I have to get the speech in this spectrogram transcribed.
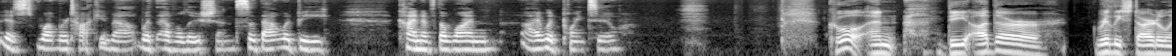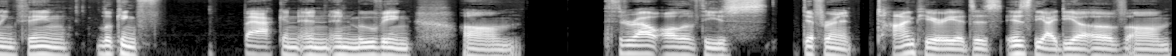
is what we're talking about with evolution. So that would be kind of the one I would point to. Cool. And the other really startling thing looking f- back and, and, and moving um, throughout all of these different time periods is is the idea of um,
